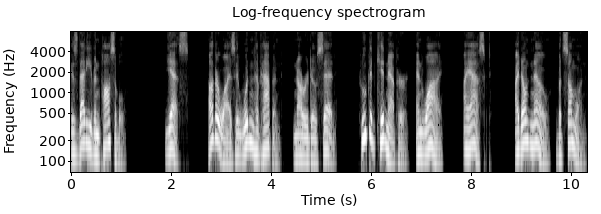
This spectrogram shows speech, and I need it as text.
Is that even possible? Yes. Otherwise it wouldn't have happened, Naruto said. Who could kidnap her, and why? I asked. I don't know, but someone,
